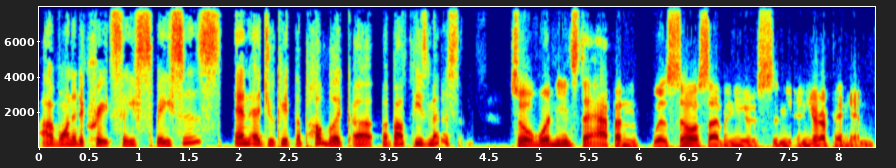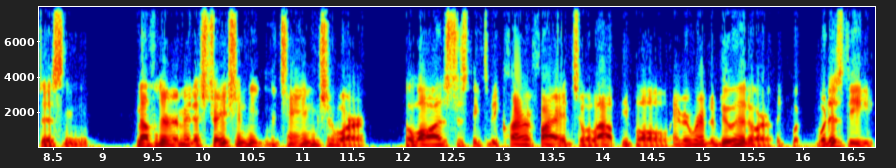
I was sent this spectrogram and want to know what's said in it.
I wanted to create safe spaces and educate the public uh, about these medicines. So, what needs to happen with psilocybin use, in, in your opinion? Does the method of administration need to change, or the laws just need to be clarified to allow people everywhere to do it, or what, what is the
